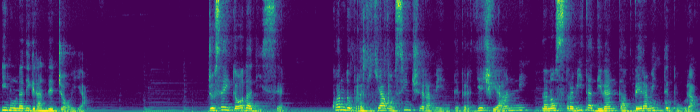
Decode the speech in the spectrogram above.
in una di grande gioia. Josei Toda disse, quando pratichiamo sinceramente per dieci anni, la nostra vita diventa veramente pura.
